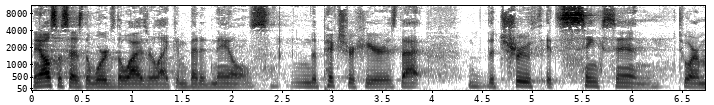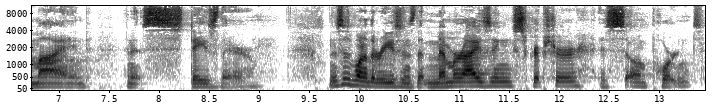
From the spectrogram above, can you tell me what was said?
And he also says the words of the wise are like embedded nails. And the picture here is that the truth, it sinks in to our mind and it stays there. This is one of the reasons that memorizing scripture is so important.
